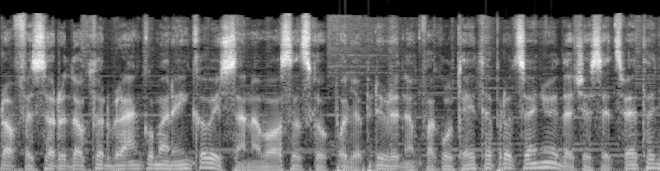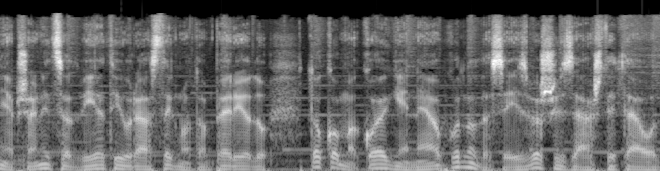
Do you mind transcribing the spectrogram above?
Profesor dr. Branko Marinković sa Novosadskog poljoprivrednog fakulteta procenjuje da će se cvetanje pšenice odvijati u rastegnutom periodu, tokom kojeg je neophodno da se izvrši zaštita od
